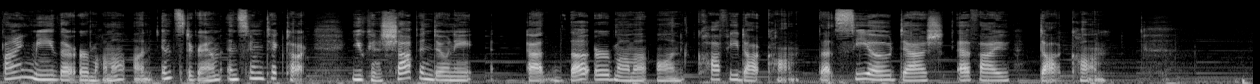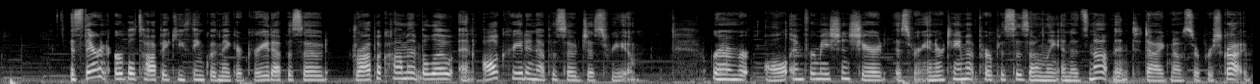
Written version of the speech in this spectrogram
Find me, the Herb Mama, on Instagram and soon TikTok. You can shop and donate at the Herb Mama on ko-fi.com. That's co-fi.com. Is there an herbal topic you think would make a great episode? Drop a comment below and I'll create an episode just for you. Remember, all information shared is for entertainment purposes only and is not meant to diagnose or prescribe.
